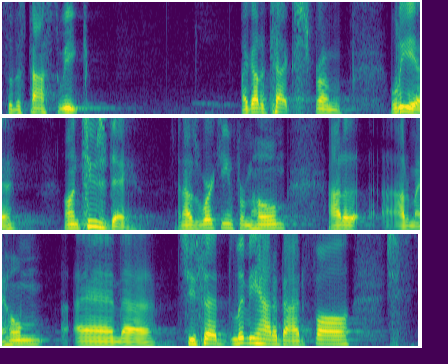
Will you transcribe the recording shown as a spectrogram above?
So this past week, I got a text from Leah on Tuesday, and I was working from home, out of, out of my home, and uh, she said, Livy had a bad fall. She's,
